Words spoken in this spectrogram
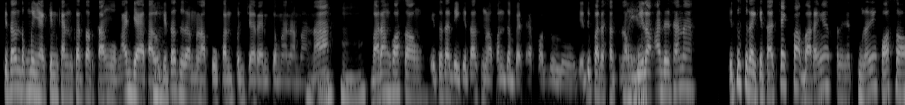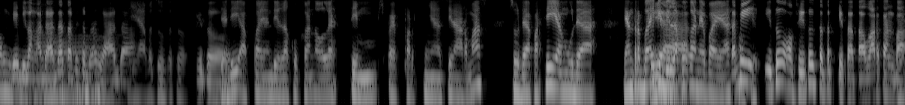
kita untuk meyakinkan ketertanggung aja. Kalau Hmm. kita sudah melakukan pencarian ke mana-mana, hmm, hmm. barang kosong, itu tadi kita harus melakukan the best effort dulu. Jadi pada saat Oh, tetang iya. bilang ada di sana, itu sudah kita cek pak, barangnya ternyata sebenarnya kosong. Dia bilang ada-ada, tapi sebenarnya nggak ada. Iya, betul betul. Gitu. Jadi apa yang dilakukan oleh tim spare part-nya Sinarmas sudah pasti yang udah yang terbaik yang Iya. dilakukan ya Pak ya. Tapi Oke. itu opsi itu tetap kita tawarkan, Pak.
